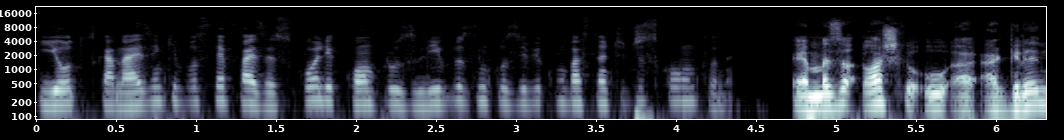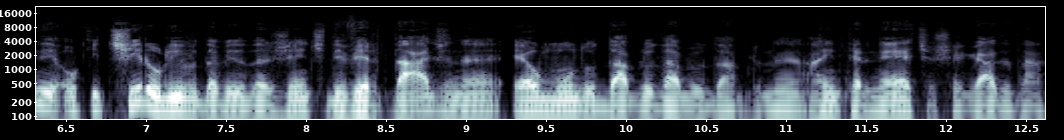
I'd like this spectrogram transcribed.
e outros canais em que você faz a escolha e compra os livros, inclusive com bastante desconto, né? É, mas eu acho que o, a, a grande, o que tira o livro da vida da gente, de verdade, né, é o mundo www, né? A internet, a chegada da,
